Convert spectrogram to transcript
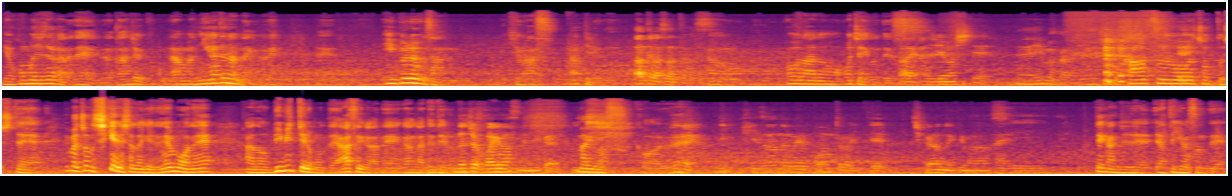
ー、横文字だからね、男女、あんま苦手なんだけどね、えー、インプルーブさん来てます。合ってるよね。合ってます合ってますあの、オーナーの落合くんです。はいはじめましてえー今からね、ちょっと加圧をちょっとして、今ちょっと試験しただけでね、もうね、あの、ビビってるもんで汗がね、ガンガン出てる。んで、じゃあ曲げますね2回。参ります。こういうね。はい。膝の上ポンと置いて力抜きます、はい。って感じでやっていきますんで。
